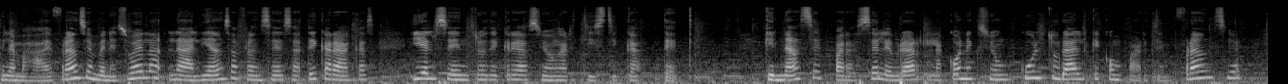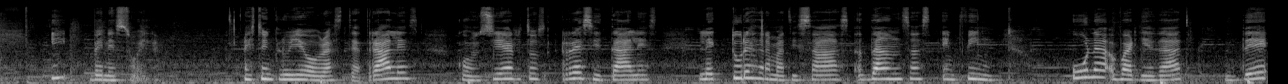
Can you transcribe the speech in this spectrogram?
de la Embajada de Francia en Venezuela, la Alianza Francesa de Caracas y el Centro de Creación Artística TED, que nace para celebrar la conexión cultural que comparten Francia y Venezuela. Esto incluye obras teatrales, conciertos, recitales, lecturas dramatizadas, danzas, en fin, una variedad de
